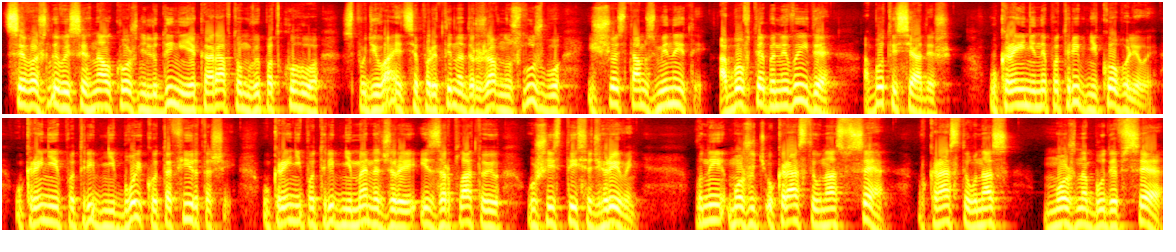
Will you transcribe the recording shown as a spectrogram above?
Це важливий сигнал кожній людині, яка раптом випадково сподівається перейти на державну службу і щось там змінити. Або в тебе не вийде, або ти сядеш. Україні не потрібні Коболєви, Україні потрібні Бойко та Фірташі, Україні потрібні менеджери із зарплатою у 6 тисяч гривень. Вони можуть украсти у нас все. Вкрасти у нас можна буде все.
